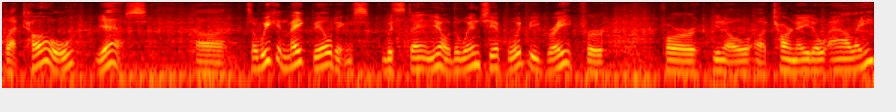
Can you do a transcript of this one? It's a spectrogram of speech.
plateau, yes. Uh, so we can make buildings withstand. You know, the windship would be great for, for you know, a tornado alley,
